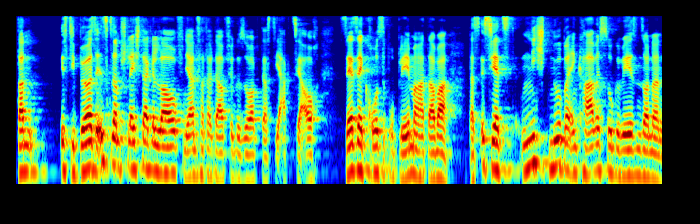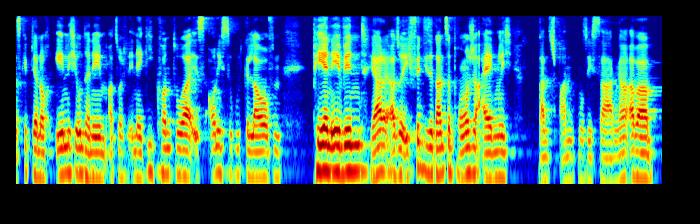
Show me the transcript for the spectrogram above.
Dann ist die Börse insgesamt schlechter gelaufen. Ja, das hat halt dafür gesorgt, dass die Aktie auch sehr, sehr große Probleme hat. Aber Das ist jetzt nicht nur bei Encarvis so gewesen, sondern es gibt ja noch ähnliche Unternehmen, zum Beispiel Energiekontor ist auch nicht so gut gelaufen, PNE Wind, ja, also ich finde diese ganze Branche eigentlich ganz spannend, muss ich sagen. Ja, aber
